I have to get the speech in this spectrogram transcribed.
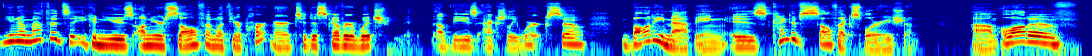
you know methods that you can use on yourself and with your partner to discover which of these actually works. So, body mapping is kind of self exploration. Um, a lot of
